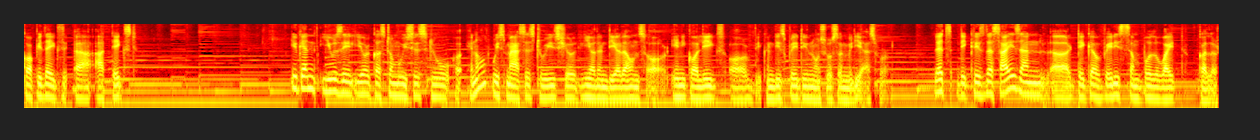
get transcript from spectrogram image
copy the uh, text you can use your custom wishes to uh, you know wish masses to wish your near and dear ones or any colleagues or you can display it in your social media as well. Let's decrease the size and uh, take a very simple white color.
